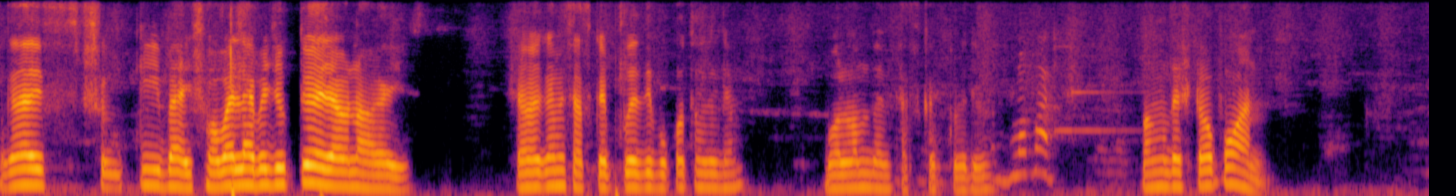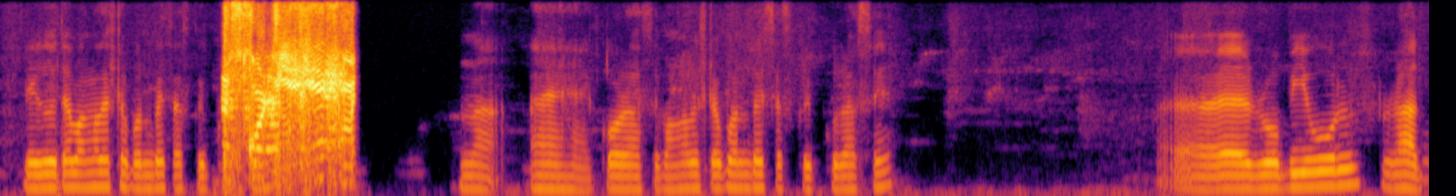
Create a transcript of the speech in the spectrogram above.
গাইস কি ভাই, সবাই লাইভে যুক্ত হয়ে যাও না গাইস সবাইকে আমি সাবস্ক্রাইব করে দিব, কথা দিলাম। বললাম তো আমি সাবস্ক্রাইব করে দেব। বাংলাদেশ টপ ওয়ান দেখো তো বাংলাদেশ টপ ওয়ান ভাই সাবস্ক্রাইব না হ্যাঁ হ্যাঁ করা আছে। বাংলাদেশ টপ ওয়ান ভাই সাবস্ক্রাইব করা আছে। রবিউল রাত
